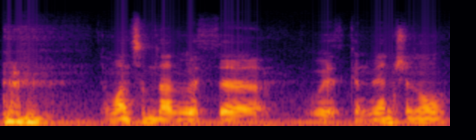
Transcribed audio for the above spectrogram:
once I'm done with uh, with conventional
